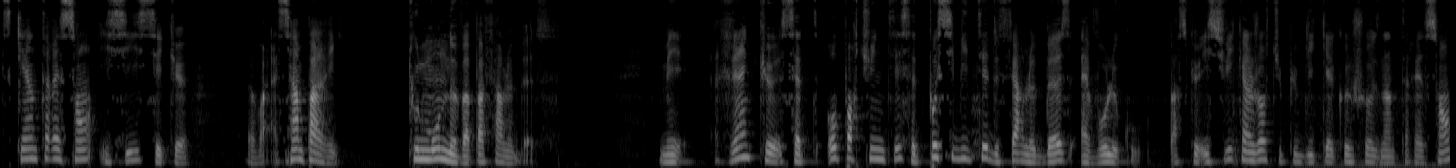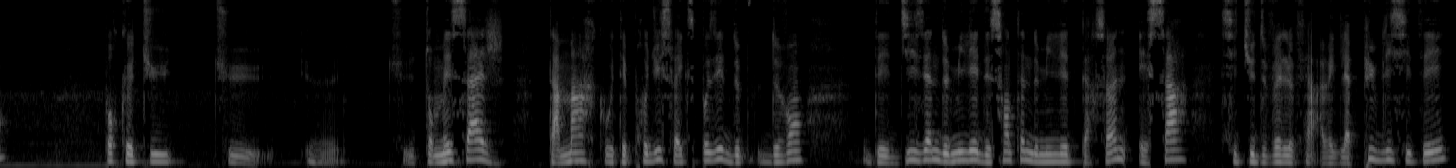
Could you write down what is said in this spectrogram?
Ce qui est intéressant ici, c'est que voilà, c'est un pari. Tout le monde ne va pas faire le buzz. Mais rien que cette opportunité, cette possibilité de faire le buzz, elle vaut le coup. Parce qu'il suffit qu'un jour tu publies quelque chose d'intéressant pour que tu, tu, euh, tu, ton message, ta marque ou tes produits soient exposés devant des dizaines de milliers, des centaines de milliers de personnes. Et ça, si tu devais le faire avec la publicité,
